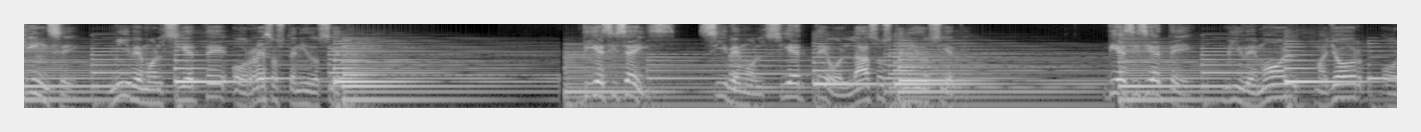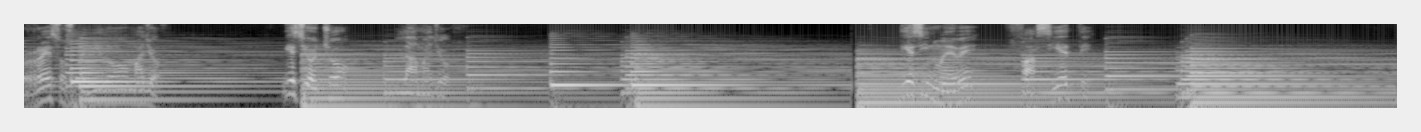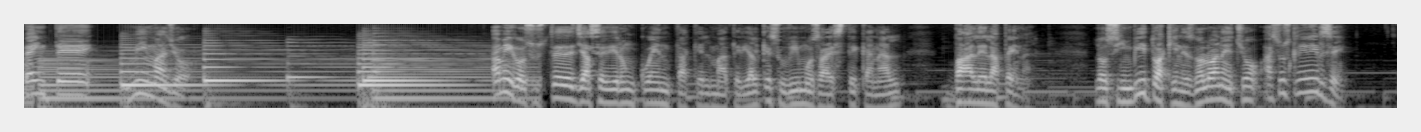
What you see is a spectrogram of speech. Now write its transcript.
15, Mi bemol 7 o Re sostenido 7. 16, Si bemol 7 o La sostenido 7. 17, Mi bemol mayor o Re sostenido mayor. 18, La mayor. 19, Fa 7. 20, Mi mayor. Amigos, ustedes ya se dieron cuenta que el material que subimos a este canal vale la pena. Los invito a quienes no lo han hecho a suscribirse,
